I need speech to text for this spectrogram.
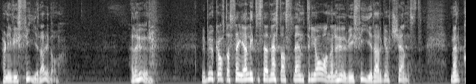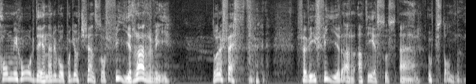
Hörni, vi firar idag. Eller hur? Vi brukar ofta säga lite så där, nästan slentrian, eller hur? Vi firar gudstjänst. Men kom ihåg det när du går på gudstjänst, så firar vi. Då är det fest. För vi firar att Jesus är uppstånden.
